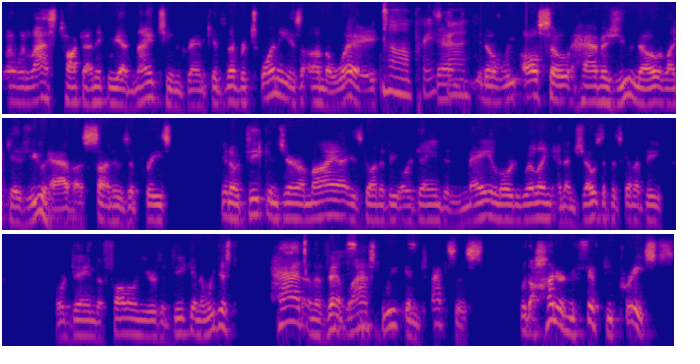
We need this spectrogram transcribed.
when we last talked, I think we had 19 grandkids. Number 20 is on the way. Oh, praise and, God! You know, we also have, as you know, like as you have, a son who's a priest. You know, Deacon Jeremiah is going to be ordained in May, Lord willing, and then Joseph is going to be ordained the following year as a deacon. And we just had an event last week in Texas with 150 priests.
